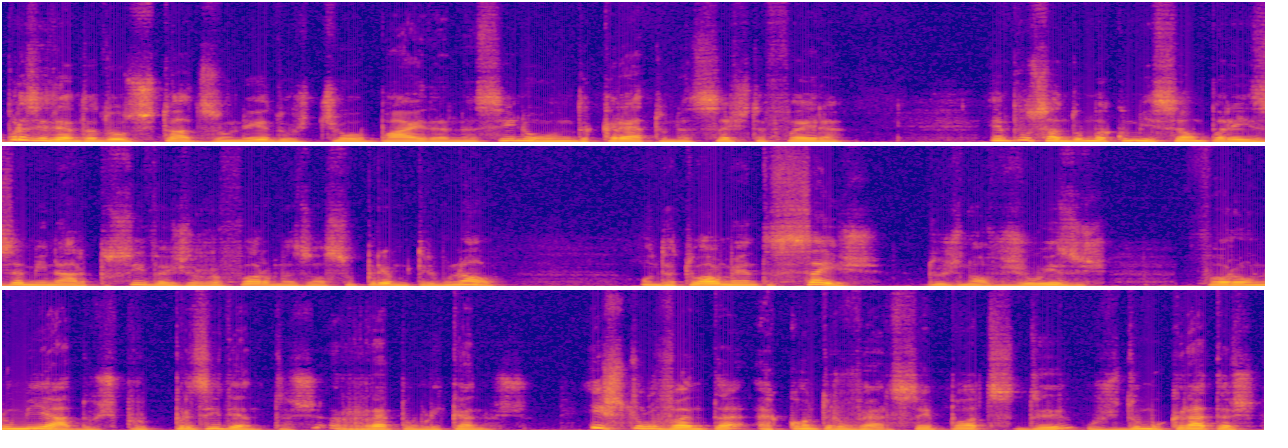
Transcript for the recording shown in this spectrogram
O presidente dos Estados Unidos, Joe Biden, assinou um decreto na sexta-feira impulsando uma comissão para examinar possíveis reformas ao Supremo Tribunal, onde atualmente seis dos nove juízes foram nomeados por presidentes republicanos. Isto levanta a controversa hipótese de os democratas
